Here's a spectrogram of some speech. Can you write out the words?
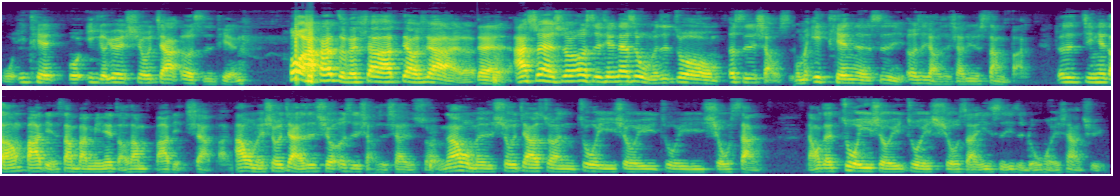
我一天我一个月休假二十天。”哇，他整个下巴掉下来了。对啊，虽然说二十天，但是我们是做二十小时，我们一天呢是二十小时下去上班。就是今天早上八点上班，明天早上八点下班。啊，我们休假也是休二十小时下去算，然后我们休假算做一休一，做一休三，然后再做一休一，做一休三，一直一直轮回下去。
